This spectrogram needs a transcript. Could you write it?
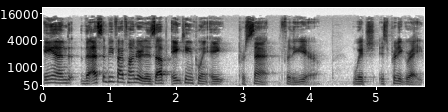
and the S&P 500 is up 18.8% for the year, which is pretty great.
